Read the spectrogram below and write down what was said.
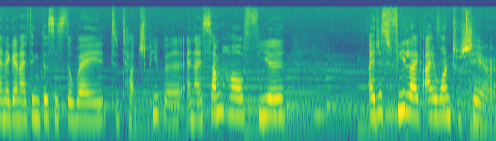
And again, I think this is the way to touch people. And I somehow feel, I just feel like I want to share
